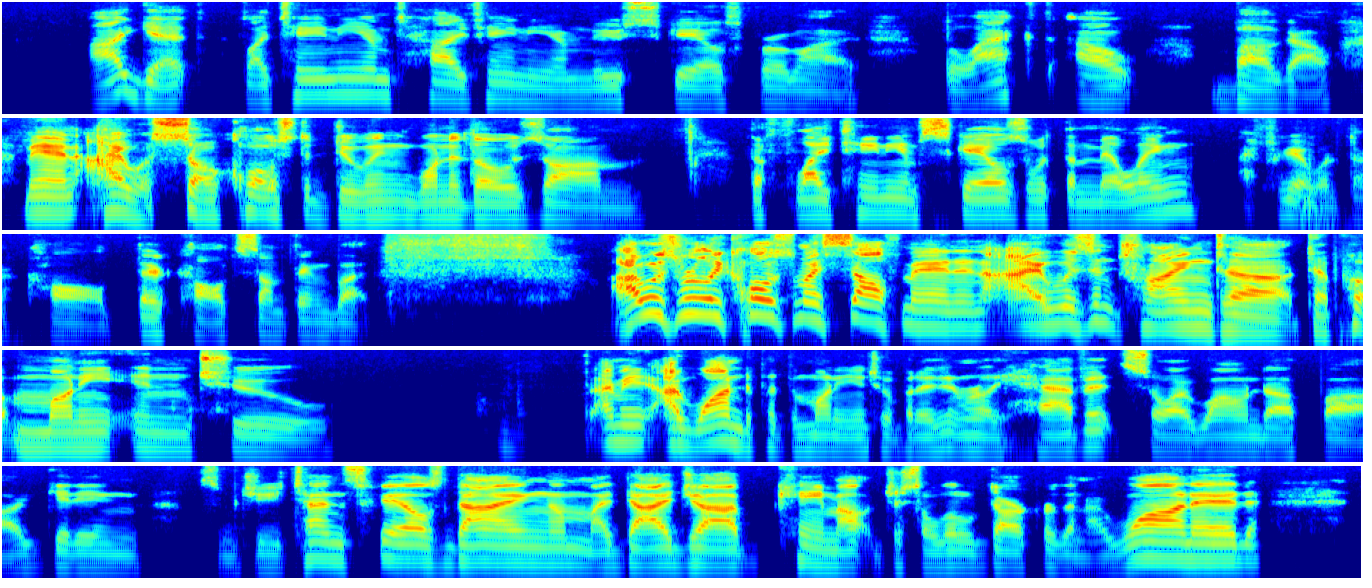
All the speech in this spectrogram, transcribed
I get titanium titanium new scales for my blacked out bug out? Man, I was so close to doing one of those um the Flytanium scales with the milling. I forget what they're called. They're called something, but I was really close myself, man, and I wasn't trying to to put money into I mean, I wanted to put the money into it, but I didn't really have it, so I wound up uh, getting some G10 scales, dyeing them. My dye job came out just a little darker than I wanted.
